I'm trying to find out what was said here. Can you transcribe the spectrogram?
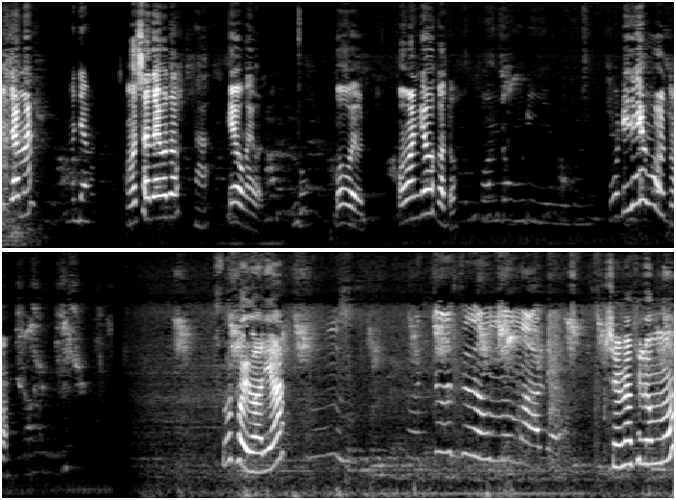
મજામાં? વરસાદ આવ્યો તો? કેવો આવ્યો હતો? બહુ આવ્યો હતો પવન કેવો હતો? ઉડી જેવો હતો. શું થયું આર્યા? શેનાથી રમવું?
